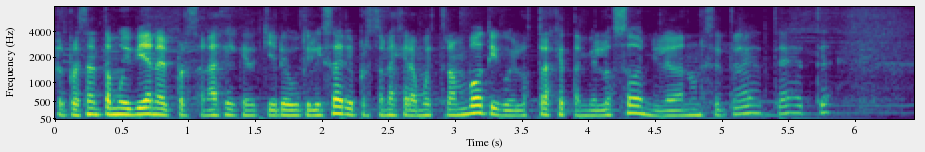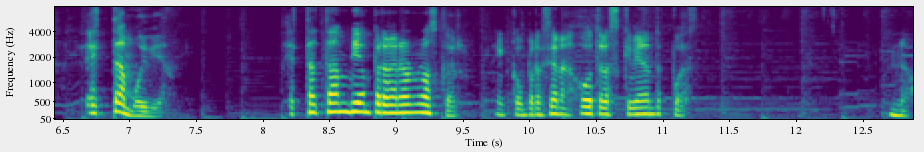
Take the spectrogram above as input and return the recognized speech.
representa muy bien el personaje que quiere utilizar y el personaje era muy trambótico y los trajes también lo son y le dan un ST. Está muy bien. Está tan bien para ganar un Oscar en comparación a otras que vienen después. No.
